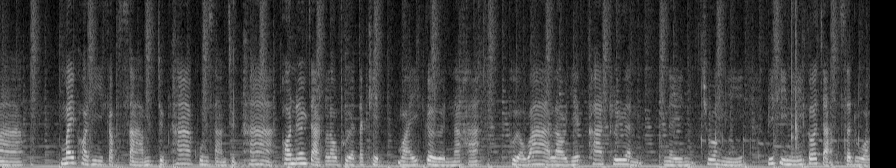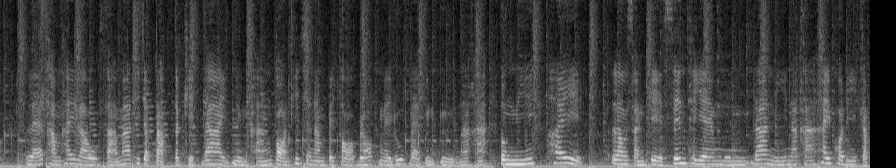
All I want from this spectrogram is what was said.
มาไม่พอดีกับ 3.5คูณ3.5 เพราะเนื่องจากเราเผื่อตะเข็บไว้เกินนะคะ เผื่อว่าเราเย็บคลาดเคลื่อนในช่วงนี้ วิธีนี้ก็จะสะดวกและทำให้เราสามารถที่จะปรับตะเข็บได้ 1 ครั้งก่อนที่จะนำไปต่อบล็อกในรูปแบบอื่นๆนะคะ ตรงนี้ให้ เราสังเกตเส้นทะแยงมุมด้านนี้นะคะ ให้พอดีกับ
